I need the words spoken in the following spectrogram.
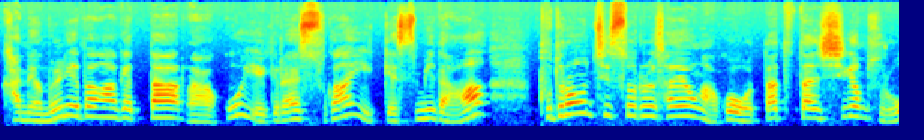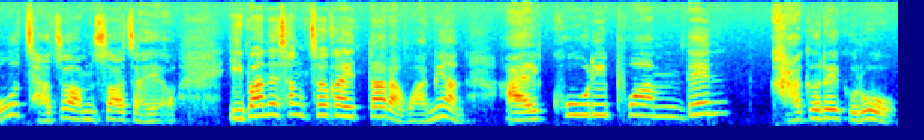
감염을 예방하겠다라고 얘기를 할 수가 있겠습니다. 부드러운 칫솔을 사용하고 따뜻한 식염수로 자주 암수하자예요. 입안에 상처가 있다라고 하면 알코올이 포함된 가글액으로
